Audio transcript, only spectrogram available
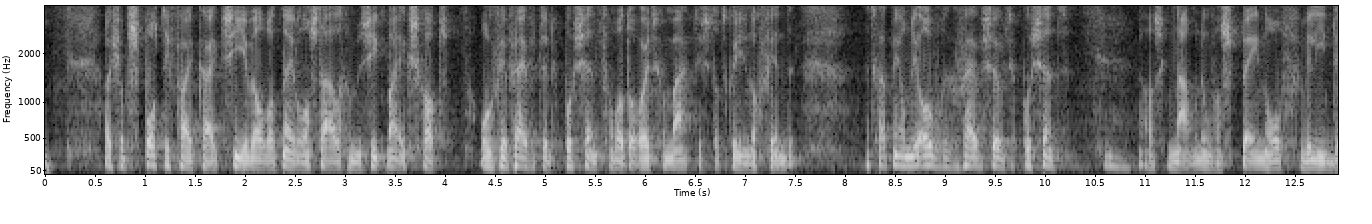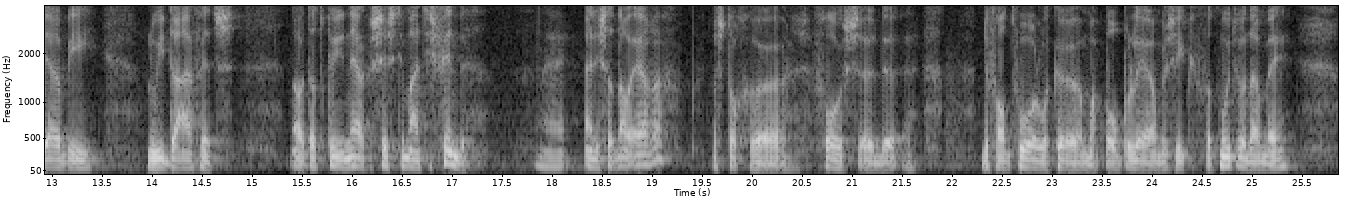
Als je op Spotify kijkt, zie je wel wat Nederlandstalige muziek, maar ik schat ongeveer 25% van wat er ooit gemaakt is, dat kun je nog vinden. Het gaat meer om die overige 75%. Hmm. Als ik namen noem van Speenhof, Willy Derby, Louis Davids. Nou, dat kun je nergens systematisch vinden. Nee. En is dat nou erg? Dat is toch uh, volgens uh, de, de verantwoordelijke, maar populaire muziek. Wat moeten we daarmee?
